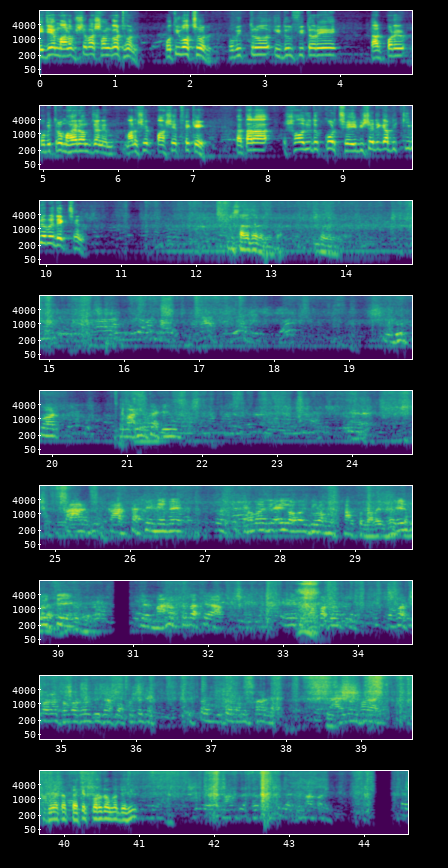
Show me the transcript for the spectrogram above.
এই যে মানব সেবা সংগঠন প্রতি বছর পবিত্র ঈদুল ফিতরে তারপরে পবিত্র মাহের রমজানে মানুষের পাশে থেকে তারা সহযোগিতা করছে এই বিষয়টিকে আপনি কীভাবে দেখছেন? স্যার ধরেন ধরুন লুটপাট মানি কাটিং কার কার কাছে নেবে সমাজে এই অব- দুরবস্থা। এর মধ্যে যে মানব সেবাকে এই সংগঠন প্রকাশ করা সংগঠনটি তার পক্ষ থেকে উত্তম বিতরণ অনুষ্ঠান আয়োজন করায়। দুই একটা প্যাকেট করে তো আমরা দেখি মানুষের সেবা সেবা করে এরা সবাই যা করছে আরে দিই হাই করে এখন নাম হচ্ছে সংগঠন সংগঠনটা ব্যাপক আকারে অঞ্চলার আকারে করা হয় পাঠানা বইপত্র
